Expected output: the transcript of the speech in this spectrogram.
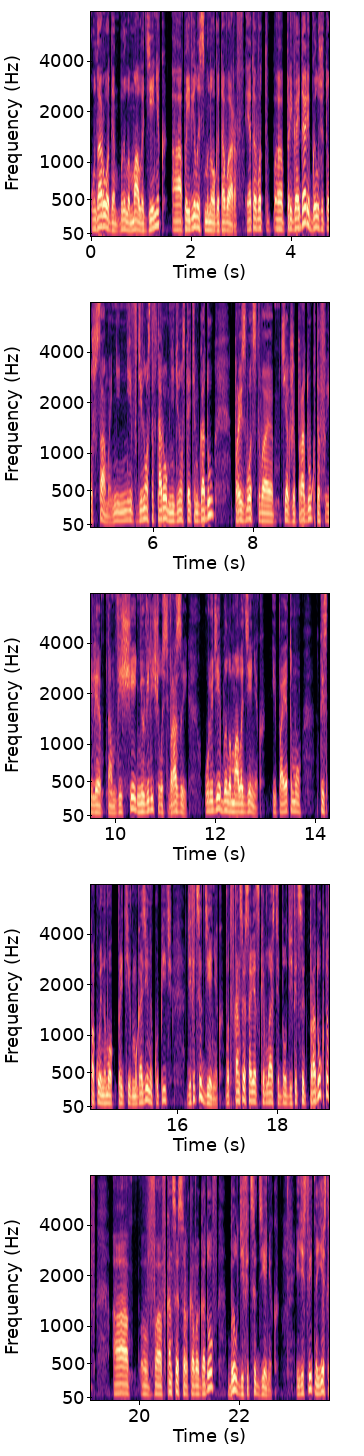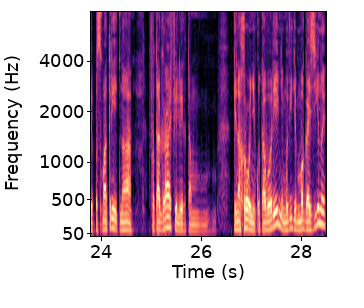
У народа было мало денег, а появилось много товаров. Это вот э, при Гайдаре было же то же самое. Ни, ни в 92-м, ни в 93-м году производство тех же продуктов или там вещей не увеличилось в разы. У людей было мало денег, и поэтому ты спокойно мог прийти в магазин и купить дефицит денег. Вот в конце советской власти был дефицит продуктов, а в, в конце 40-х годов был дефицит денег. И действительно, если посмотреть на фотографии или там кинохронику того времени, мы видим магазины,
